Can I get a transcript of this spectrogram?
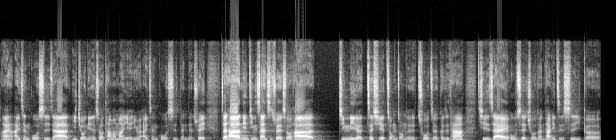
癌癌症过世，在他一九年的时候，他妈妈也因为癌症过世等等，所以在他年近三十岁的时候，他。经历了这些种种的挫折，可是他其实，在巫师的球团，他一直是一个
